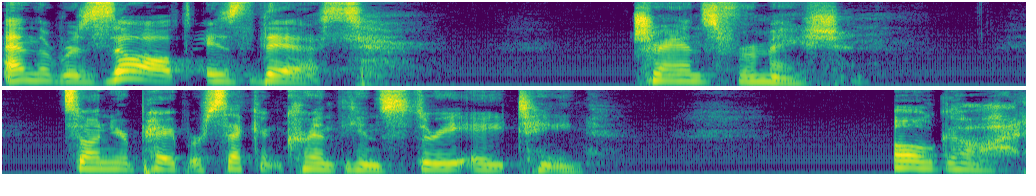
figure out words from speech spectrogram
And the result is this transformation. It's on your paper, 2 Corinthians 3:18. Oh God.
